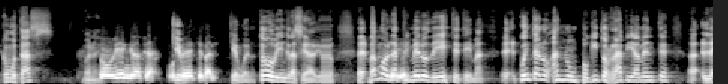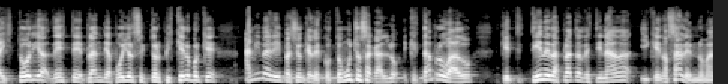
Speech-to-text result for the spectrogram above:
¿Cómo estás? Bueno, Todo bien, gracias. ¿Ustedes qué, tal? Qué bueno. Todo bien, gracias a Dios. Eh, vamos a hablar primero de este tema. Eh, cuéntanos, haznos un poquito rápidamente eh, la historia de este plan de apoyo al sector pisquero, porque a mí me da la impresión que les costó mucho sacarlo, que está aprobado, que tiene las platas destinadas y que no salen nomás.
